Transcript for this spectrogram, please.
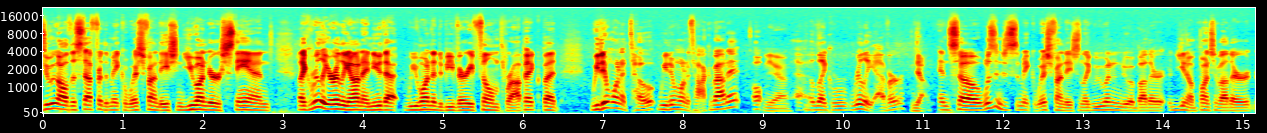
doing all this stuff for the Make a Wish Foundation, you understand. Like really early on, I knew that we wanted to be very philanthropic, but we didn't want to to- we didn't want to talk about it. Oh, Yeah. uh, like really ever. Yeah. And so it wasn't just the Make a Wish Foundation. Like we went into a other, you know, a bunch of other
